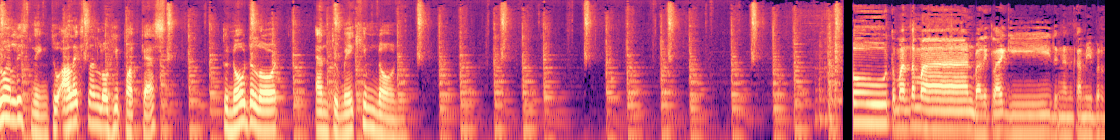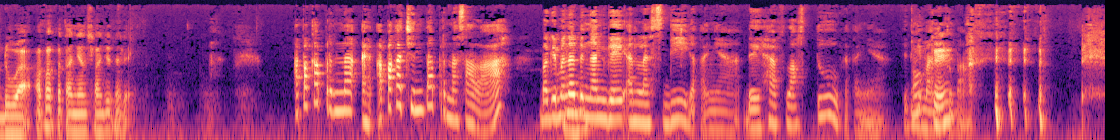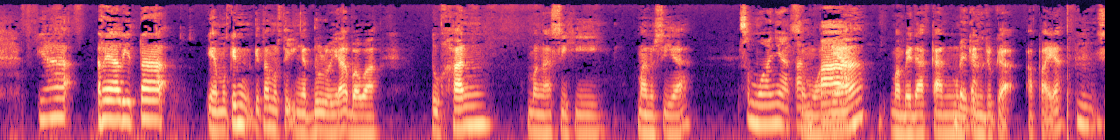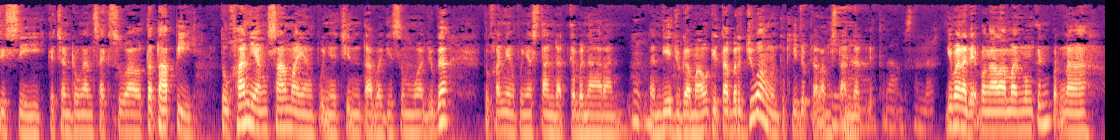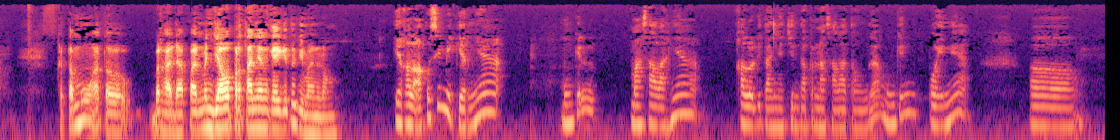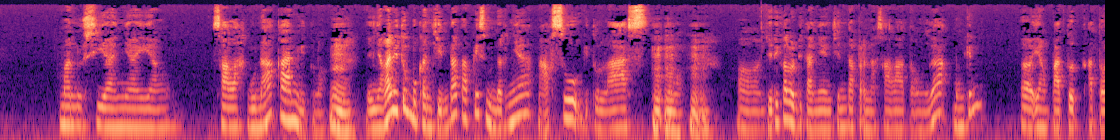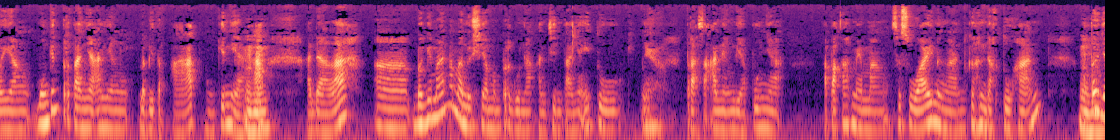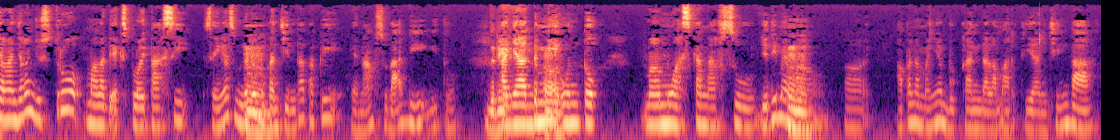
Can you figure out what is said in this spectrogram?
You are listening to Alex Nanlohi Podcast To know the Lord and to make Him known Halo teman-teman, balik lagi dengan kami berdua. Apa pertanyaan selanjutnya, Dek? apakah pernah eh apakah cinta pernah salah? Bagaimana dengan gay and lesbi katanya? They have love too katanya. Jadi gimana Oke. tuh bang? Ya, realita ya mungkin kita mesti ingat dulu ya bahwa Tuhan mengasihi manusia. Semuanya tanpa semuanya membedakan Beda. mungkin juga apa ya Hmm. sisi kecenderungan seksual. Tetapi Tuhan yang sama yang punya cinta bagi semua juga Tuhan yang punya standar kebenaran. Dan dia juga mau kita berjuang untuk hidup dalam Iya, standar itu. dalam standar. gimana dek? Pengalaman mungkin pernah ketemu atau berhadapan menjawab pertanyaan kayak gitu gimana dong Ya kalau aku sih mikirnya mungkin masalahnya kalau ditanya cinta pernah salah atau enggak, mungkin poinnya eh, manusianya yang salah gunakan gitu loh. hmm. Jangan-jangan itu bukan cinta tapi sebenarnya nafsu gitu, las. Mm, gitu. mm, mm. Eh, jadi kalau ditanyain cinta pernah salah atau enggak, mungkin eh, yang patut atau yang mungkin pertanyaan yang lebih tepat mungkin ya Mhm. adalah eh, bagaimana manusia mempergunakan cintanya itu, gitu. Iya. perasaan yang dia punya, apakah memang sesuai dengan kehendak Tuhan atau Mhm. jangan-jangan justru malah dieksploitasi sehingga sebenarnya Hmm. bukan cinta tapi ya nafsu tadi gitu jadi hanya demi eh. untuk memuaskan nafsu. Jadi memang eh, apa namanya bukan dalam artian cinta.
